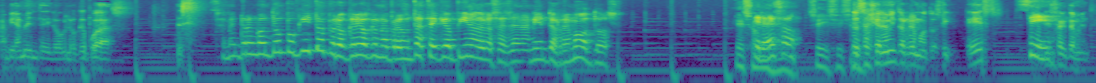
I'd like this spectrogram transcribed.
Rápidamente, lo, lo que puedas decir. Se me entranconté un poquito, pero creo que me preguntaste qué opino de los allanamientos remotos. Eso ¿Era mismo. eso? Sí, sí, sí. Los allanamientos remotos, sí. Es Sí, exactamente.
